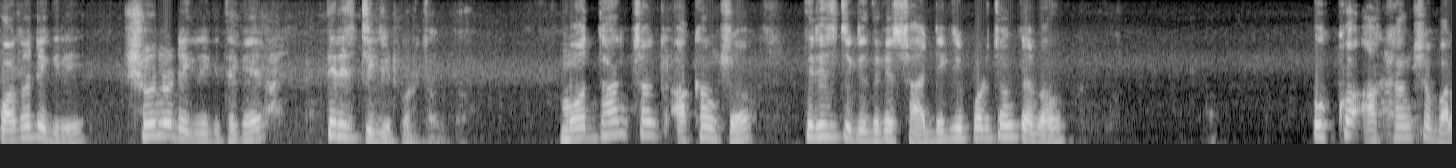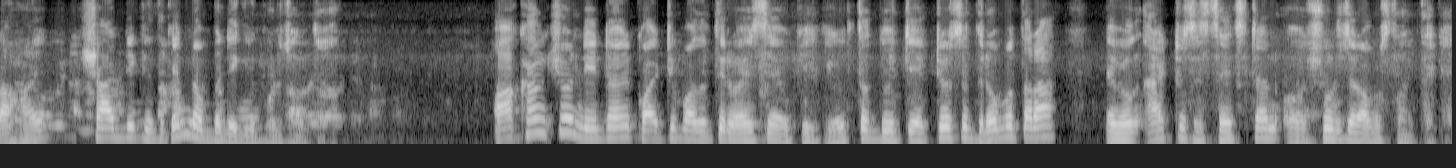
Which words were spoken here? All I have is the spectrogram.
কত ডিগ্রি? শূন্য ডিগ্রি থেকে তিরিশ ডিগ্রি পর্যন্ত। মধ্যাংশ অক্ষাংশ তিরিশ ডিগ্রি থেকে ষাট ডিগ্রি পর্যন্ত এবং উক্ষ অক্ষাংশ বলা হয় ষাট ডিগ্রি থেকে নব্বই ডিগ্রি পর্যন্ত। অক্ষাংশ নির্ণয়ের কয়টি পদ্ধতি রয়েছে ও কি কি? উত্তর দুইটি, একটি হচ্ছে ধ্রুবতারা এবং আরেকটি হচ্ছে সেক্সটান ও সূর্যের অবস্থান থেকে।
